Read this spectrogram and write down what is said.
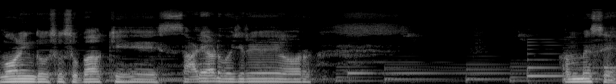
गुड मॉर्निंग दोस्तों, सुबह के साढ़े आठ बज रहे हैं और हम में से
